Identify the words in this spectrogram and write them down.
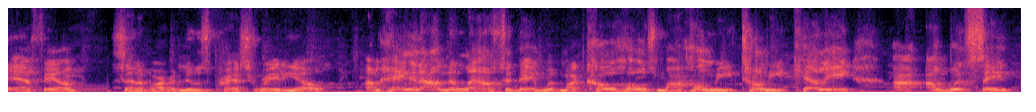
FM, Santa Barbara News Press Radio. I'm hanging out in the lounge today with my co host, my homie, Tony Kelly. Uh, I would say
